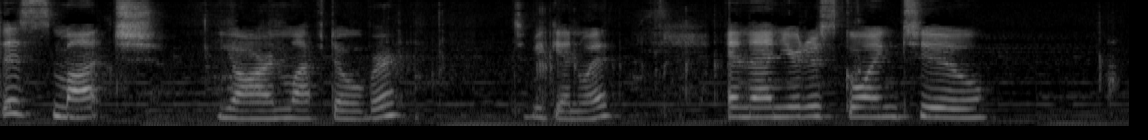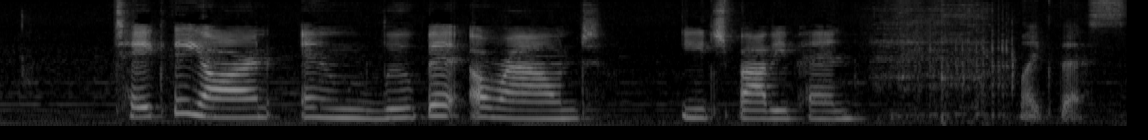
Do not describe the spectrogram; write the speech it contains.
this much yarn left over to begin with. And then you're just going to take the yarn and loop it around each bobby pin like this.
